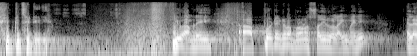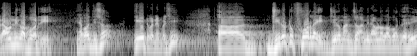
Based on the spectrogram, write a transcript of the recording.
फिफ्टी थ्री डिग्री यो हामीले प्रोटेक्टरमा बनाउन सजिलोको लागि मैले यसलाई राउन्डिङ अफ गरिदिएँ। यहाँ कति छ? एट भनेपछि जिरो टु फोरलाई जिरो मान्छौँ हामी राउन्ड अफ गर्दाखेरि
